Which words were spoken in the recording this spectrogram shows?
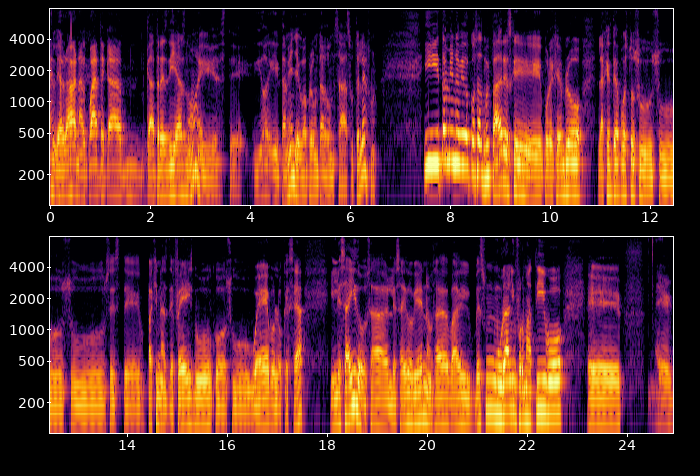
le, le hablaban al cuate cada, cada, tres días, ¿no? Y, este, y, y también llegó a preguntar dónde estaba su teléfono. Y también ha habido cosas muy padres que, por ejemplo, la gente ha puesto su, su, sus este, páginas de Facebook o su web o lo que sea. Y les ha ido, o sea, les ha ido bien, o sea, hay, es un mural informativo, eh, eh,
